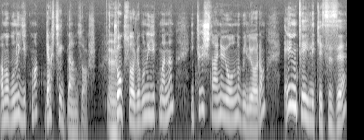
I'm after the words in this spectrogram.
Ama bunu yıkmak gerçekten zor. Evet. Çok zor ve bunu yıkmanın 2-3 tane yolunu biliyorum. En tehlikesizi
